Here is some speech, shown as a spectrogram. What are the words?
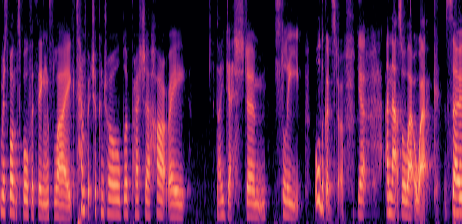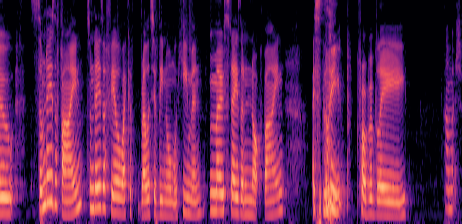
responsible for things like temperature control, blood pressure, heart rate, digestion, sleep, all the good stuff. Yep. And that's all out of whack. So some days are fine. Some days I feel like a relatively normal human. Most days are not fine. I sleep probably how much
